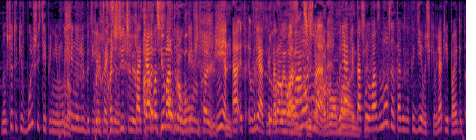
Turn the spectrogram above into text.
Но все-таки в большей степени мужчины любят ехать э, хотя бы с подругой. Нет, а это вряд ли такое Романтик. возможно. Вряд ли Романтик. такое возможно, так же, как и девочки, вряд ли пойдут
